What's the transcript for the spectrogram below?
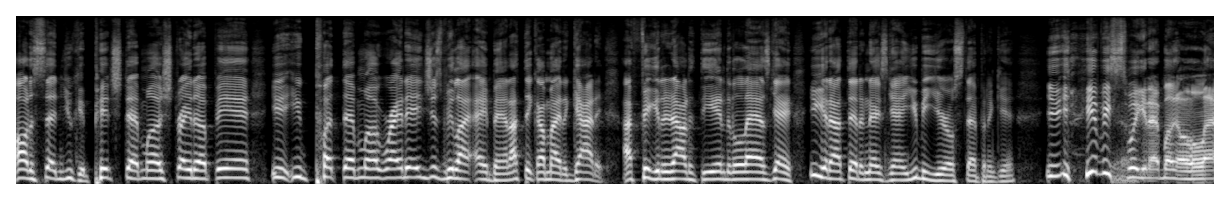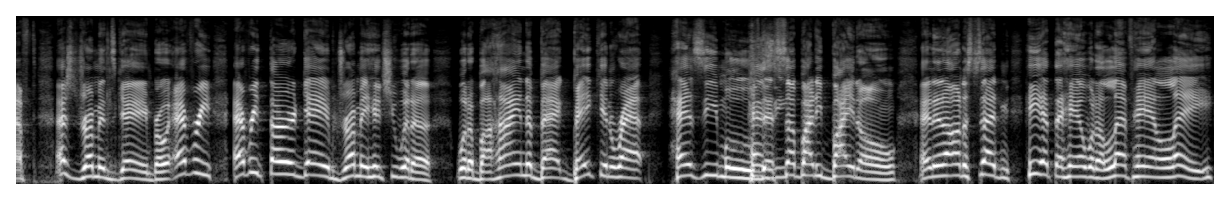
All of a sudden, you can pitch that mug straight up in. You you put that mug right in. You just be like, hey man, I think I might have got it. I figured it out at the end of the last game. You get out there the next game, you be euro stepping again. You you be swinging that mug left. That's Drummond's game, bro. Every every third game, Drummond hits you with a with a behind the back bacon wrap hezzy move that somebody bite on, and then all of a sudden he at the head with a left hand lay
